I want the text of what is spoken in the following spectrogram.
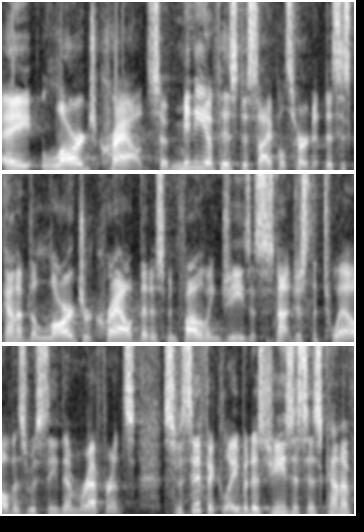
a large crowd. So many of his disciples heard it. This is kind of the larger crowd that has been following Jesus. It's not just the 12, as we see them reference specifically, but as Jesus' kind of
